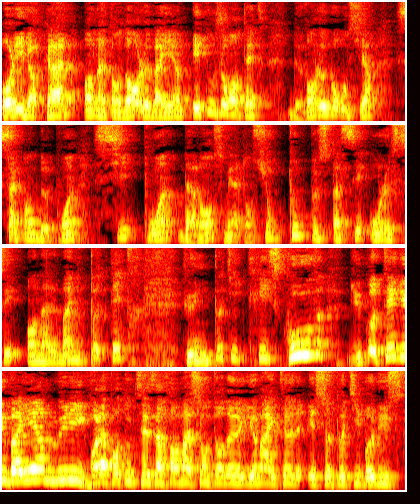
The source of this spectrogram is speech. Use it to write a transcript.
Oliver Kahn. En attendant, le Bayern est toujours en tête devant le Borussia, 52 points, 6 points d'avance. Mais attention, tout peut se passer, on le sait, en Allemagne. Peut-être qu'une petite crise couve du côté du Bayern Munich. Voilà pour toutes ces informations autour de United et ce petit bonus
